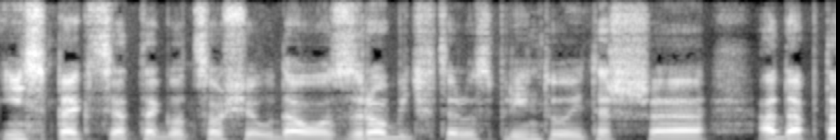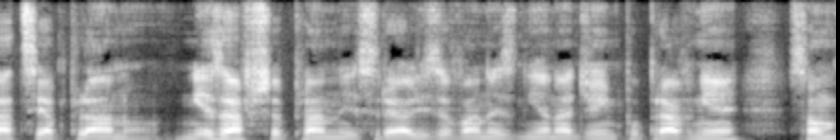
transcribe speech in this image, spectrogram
inspekcja tego, co się udało zrobić w celu sprintu i też e, adaptacja planu. Nie zawsze plan jest realizowany z dnia na dzień poprawnie. Są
